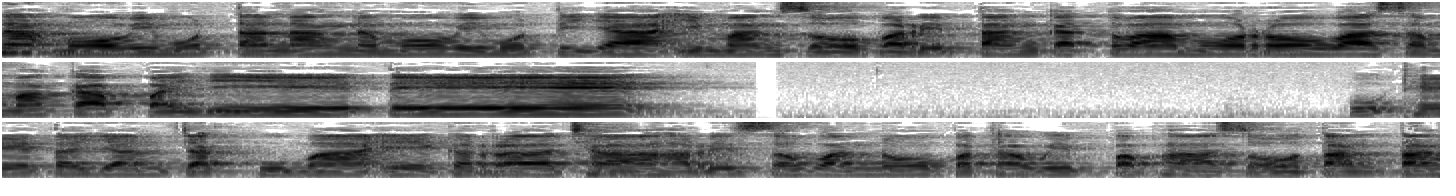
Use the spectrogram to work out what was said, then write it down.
นะโมวิมุตตานังนะโมวิมุตติยาอิมังโสปริตังกัตวาโมโรวาสมกัปปยิติ อุเทตยันจักคุมาเอกราชาหริสวันโนปทวิปปภาโสตังตัง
